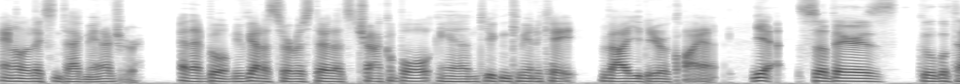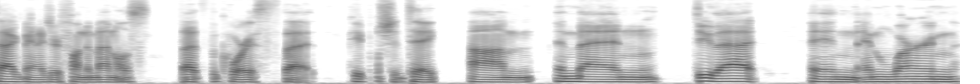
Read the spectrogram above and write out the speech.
analytics, and tag manager. And then boom, you've got a service there that's trackable and you can communicate value to your client. Yeah. So there's Google Tag Manager Fundamentals. That's the course that people should take. Um, and then do that and and learn,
